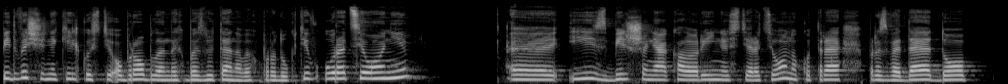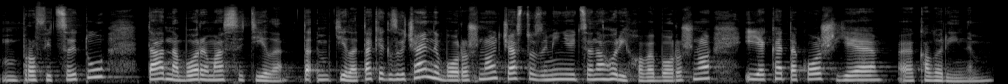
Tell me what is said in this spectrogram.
підвищення кількості оброблених безглютенових продуктів у раціоні. е, І збільшення калорійності раціону, котре призведе до профіциту та набори маси тіла. Тіла, так як звичайне борошно часто замінюється на горіхове борошно, і яке також є е, калорійним.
